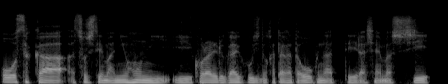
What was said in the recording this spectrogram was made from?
大阪そしてまあ日本に来られる外国人の方々多くなっていらっしゃいますし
